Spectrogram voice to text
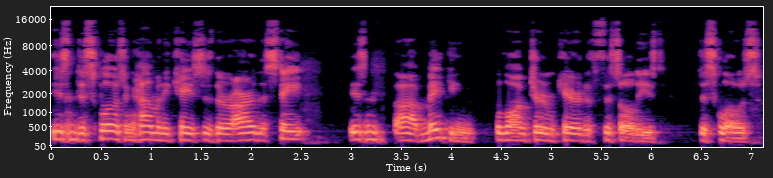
isn't disclosing how many cases there are, and the state isn't uh, making the long term care facilities disclose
